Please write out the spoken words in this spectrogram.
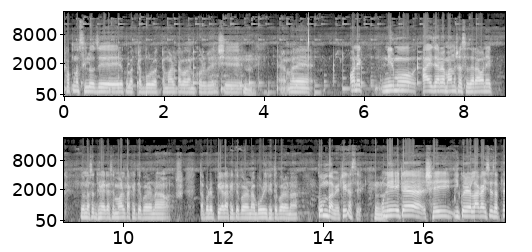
স্বপ্ন ছিল যে এরকম একটা বড় একটা মালটা বাগান করবে। সে মানে অনেক নির্ম আয় যারা মানুষ আছে যারা অনেক জন আছে দেখা গেছে মালটা খাইতে পারে না তারপরে পেয়ারা খাইতে পারে না বড়ি খাইতে পারে না কম দামে ঠিক আছে? উনি এটা সেই ই করে লাগাইছে যাতে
